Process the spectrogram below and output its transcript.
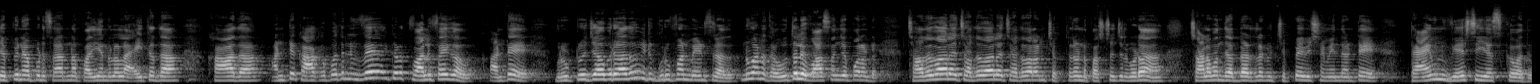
చెప్పినప్పుడు సార్ నా పదిహేను రోజులు అవుతుందా కాదా? అంటే కాకపోతే నువ్వే ఇక్కడ క్వాలిఫై కావు. అంటే గ్రూప్ టూ జాబ్ రాదు ఇటు గ్రూప్ వన్ మెయిన్స్ రాదు. నువ్వు అట్లా చదువుతలేవు వాస్తవం చెప్పాలంటే. చదవాలి చదవాలి చదవాలని చెప్తున్నాను. ఫస్ట్ నుంచి కూడా చాలామంది అభ్యర్థులకు చెప్పే విషయం ఏంటంటే టైంని వేస్ట్ చేసుకోవద్దు.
